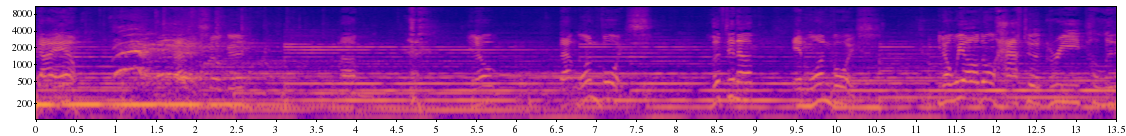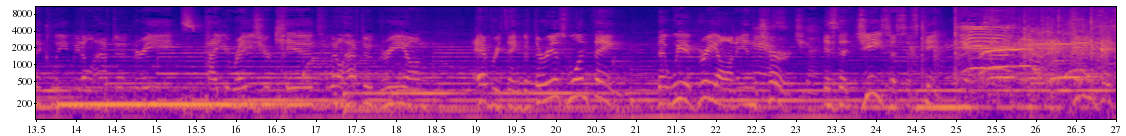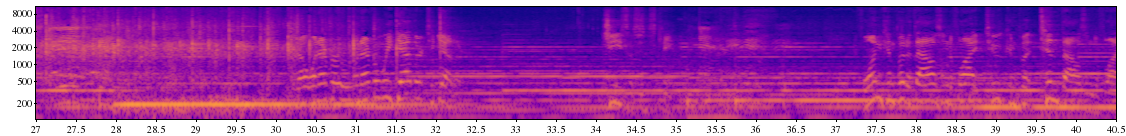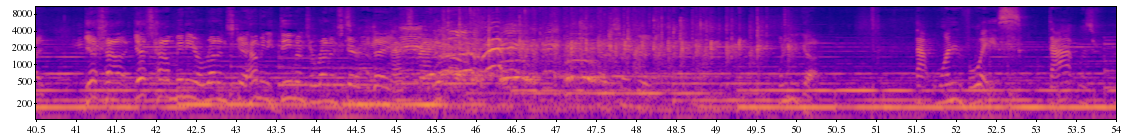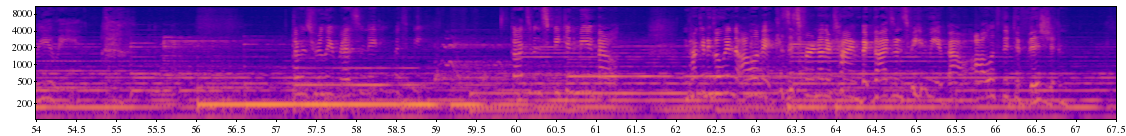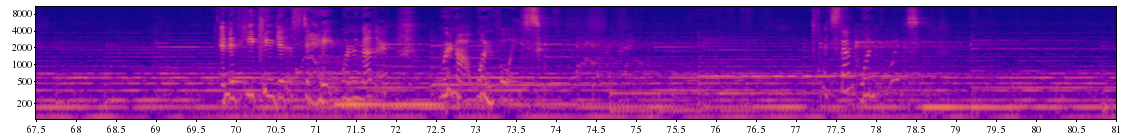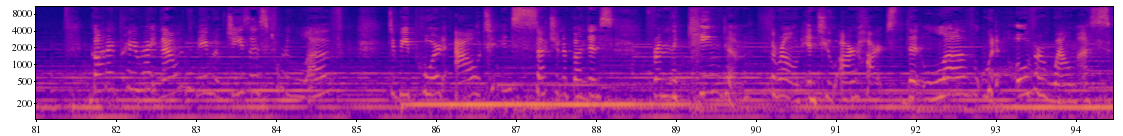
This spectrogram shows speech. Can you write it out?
great I am. That is so good. Um, you know, that one voice, lifting up in one voice. You know, we all don't have to agree politically. We don't have to agree how you raise your kids. We don't have to agree on everything. But there is one thing that we agree on in Yes, church yes. is that Jesus is king. Jesus is whenever whenever we gather together, Jesus is king. If one can put a thousand to flight, two can put ten thousand to flight. Guess how? Guess how many are running scared? How many demons are running scared today? That's That's so good. What do you got? that one voice that it because it's for another time but god's been speaking to me about all of the division. And if he can get us to hate one another we're not one voice. It's that one voice. God, I pray right now in the name of Jesus for love to be poured out in such an abundance from the kingdom throne into our hearts that love would overwhelm us.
